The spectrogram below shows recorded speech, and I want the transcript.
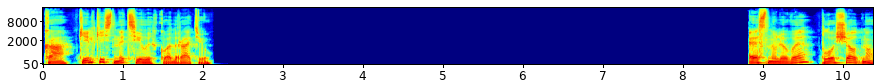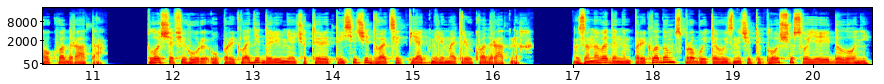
К – кількість нецілих квадратів. S0 – площа одного квадрата. Площа фігури у прикладі дорівнює 4025 мм. За наведеним прикладом спробуйте визначити площу своєї долоні.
